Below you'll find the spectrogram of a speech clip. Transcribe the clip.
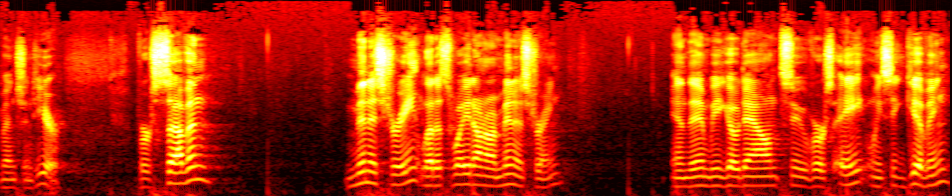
mentioned here. Verse 7 ministry. Let us wait on our ministering. And then we go down to verse 8 and we see giving.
